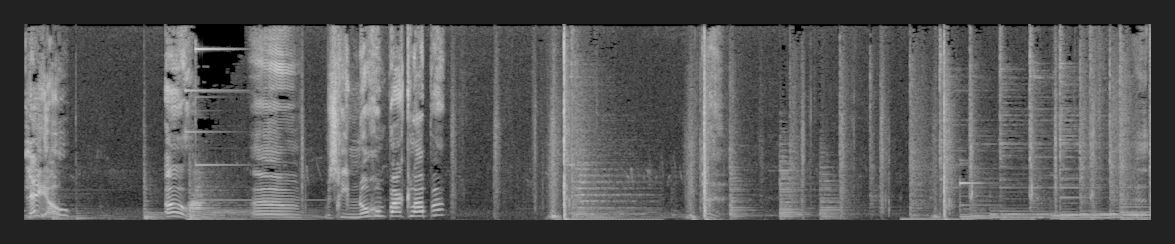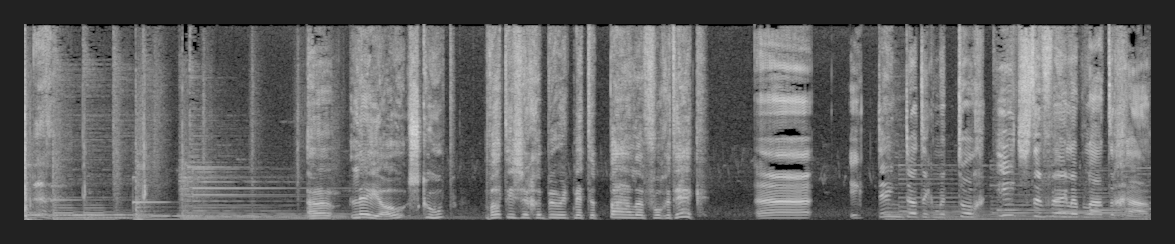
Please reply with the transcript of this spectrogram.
Leo? Oh. Ehm, misschien nog een paar klappen? Eh, Leo, Scoop, wat is er gebeurd met de palen voor het hek? Eh, ik denk dat ik me toch iets te veel heb laten gaan.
